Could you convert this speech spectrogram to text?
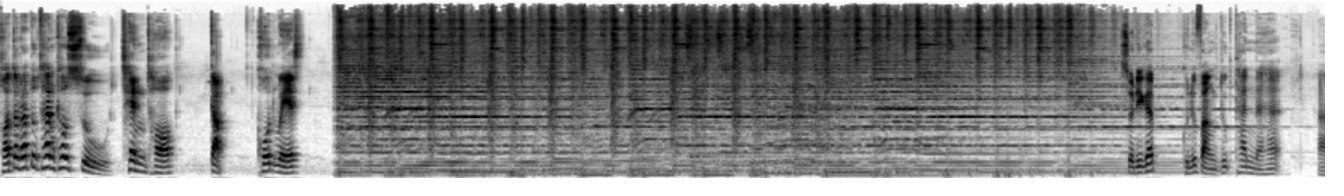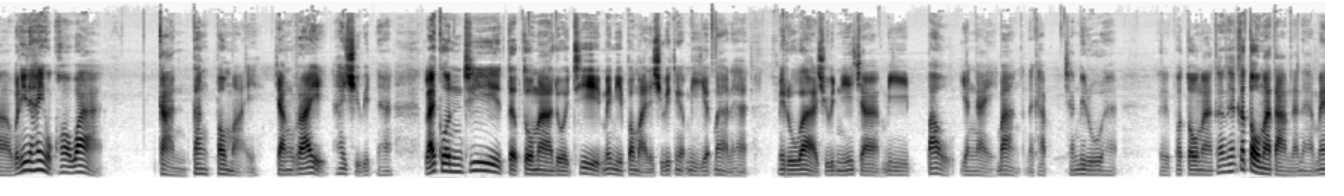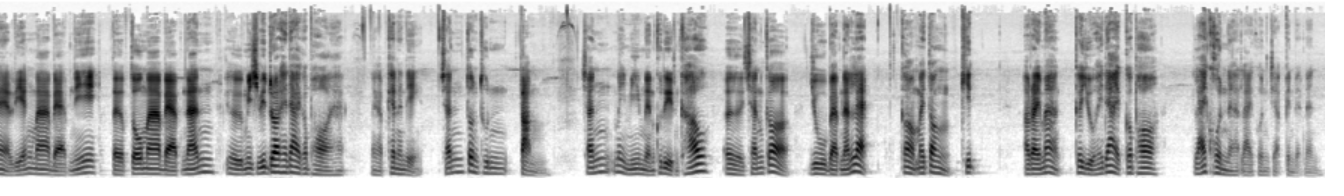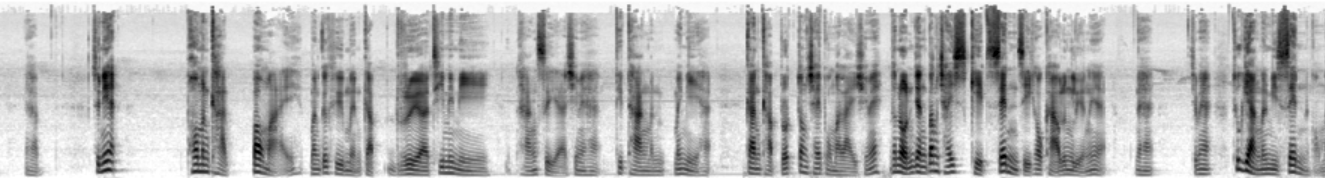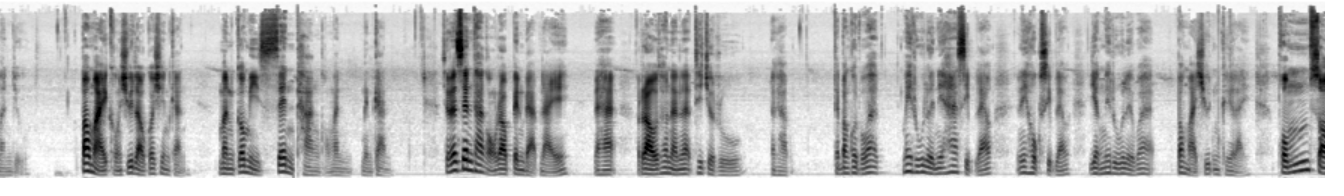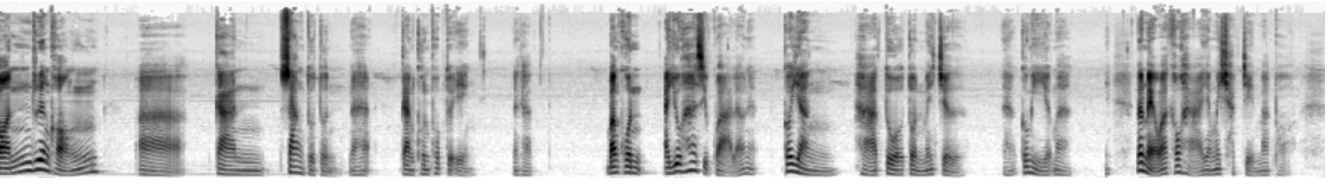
ขอต้อนรับทุกท่านเข้าสู่ 10 Talk กับโค้ดเวสสวัสดีครับ คุณผู้ฟังทุกท่านนะฮะวันนี้ให้หัวข้อว่าการตั้งเป้าหมายอย่างไรให้ชีวิตนะฮะหลายคนที่เติบโตมาโดยที่ไม่มีเป้าหมายในชีวิตเนี่ยมีเยอะมากนะฮะไม่รู้ว่าชีวิตนี้จะมี เป้ายังไงบ้างนะครับ ฉันไม่รู้ฮะเออพอโตมาก็ก็โตมาตามนั้นนะฮะแม่เลี้ยงมาแบบนี้ เติบโตมาแบบนั้นคือมีชีวิตรอดให้ได้ก็พอฮะนะครับแค่นั้นเอง ฉันต้นทุนต่ำฉันไม่มีเหมือนคนอื่นเขาเออฉันก็อยู่แบบนั้นแหละ ก็ไม่ต้องคิดอะไรมากก็อยู่ให้ได้ก็พอหลายคนนะหลายคนจะเป็นแบบนั้นนะครับทีนี้พอมันขาดเป้าหมายมันก็คือเหมือนกับเรือที่ไม่มี หางเสือใช่ไหมฮะ ทิศทางมันไม่มีฮะ การขับรถต้องใช้พวงมาลัยใช่ไหม ถนนยังต้องใช้ขีดเส้นสีขาวๆเหลืองๆเนี่ยนะฮะใช่ไหมฮะ ทุกอย่างมันมีเส้นของมันอยู่ เป้าหมายของชีวิตเราก็เช่นกัน มันก็มีเส้นทางของมันเหมือนกัน ฉะนั้นเส้นทางของเราเป็นแบบไหนนะฮะ เราเท่านั้นแหละที่จะรู้นะครับ แต่บางคนบอกว่าไม่รู้เลยนี่ห้าสิบแล้วนี่หกสิบแล้วยังไม่รู้เลยว่าเป้าหมายชีวิตมันคืออะไร ผมสอนเรื่องของ การสร้างตัวตนนะฮะการค้นพบตัวเองนะครับ บางคนอายุ 50 กว่าแล้วเนี่ยก็ยังหาตัวตนไม่เจอนะก็มีเยอะมาก นั่นหมายว่าเขาหายังไม่ชัดเจนมากพอ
